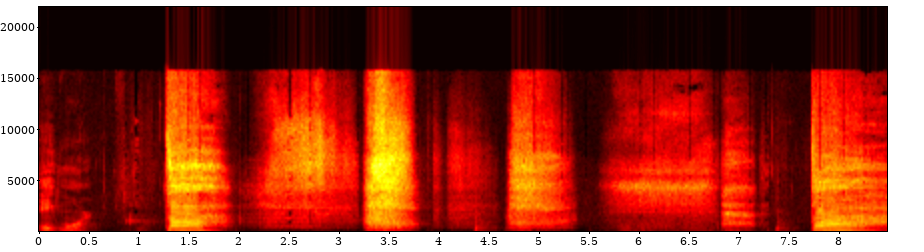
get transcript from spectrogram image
Eight more. Ah! Ah!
